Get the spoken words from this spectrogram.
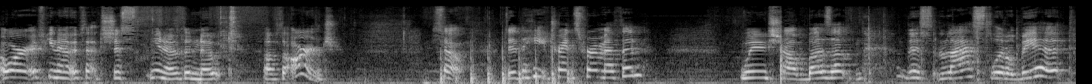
Or if, you know, if that's just, you know, the note of the orange. So, did the heat transfer method. We shall buzz up this last little bit.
